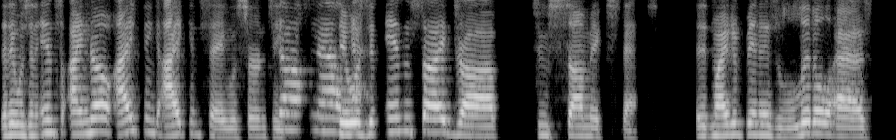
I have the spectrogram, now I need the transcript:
that it was an ins. I know, I think I can say with certainty it was an inside job to some extent. It might have been as little as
